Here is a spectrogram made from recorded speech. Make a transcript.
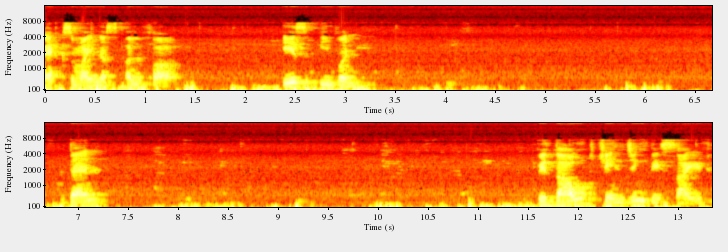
x minus alpha is even then without changing the side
